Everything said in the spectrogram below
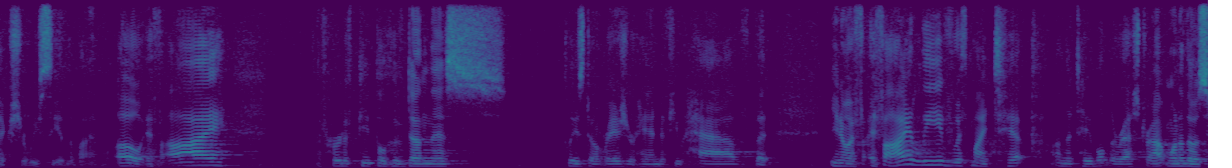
picture we see in the Bible. Oh, if I, I've heard of people who've done this. Please don't raise your hand if you have. But, you know, if, if I leave with my tip on the table at the restaurant, one of those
